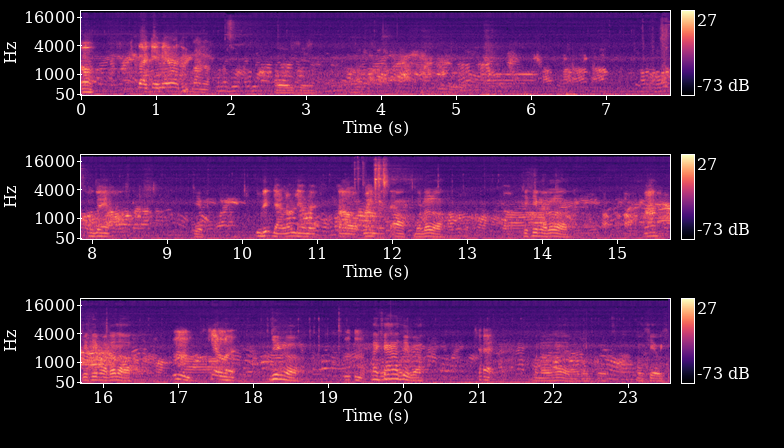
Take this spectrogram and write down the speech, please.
เอ้า ได้เกมนี้ห้าสิบมาแล้วโอเคโอเคเก็บดูดิอย่างแล้วเร็วเลยเก่าไม่เลยแต่อ้าวหมดแล้วเหรอ GT หมดแล้วเหรอฮะ GT หมดแล้วเหรอ อืมเที่ยงเลยยิ่งเหรออืมอืมในแค่ห้าสิบอะใช่มันเอาเท่าไหร่วะบังเกอร์โอเคโอเค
